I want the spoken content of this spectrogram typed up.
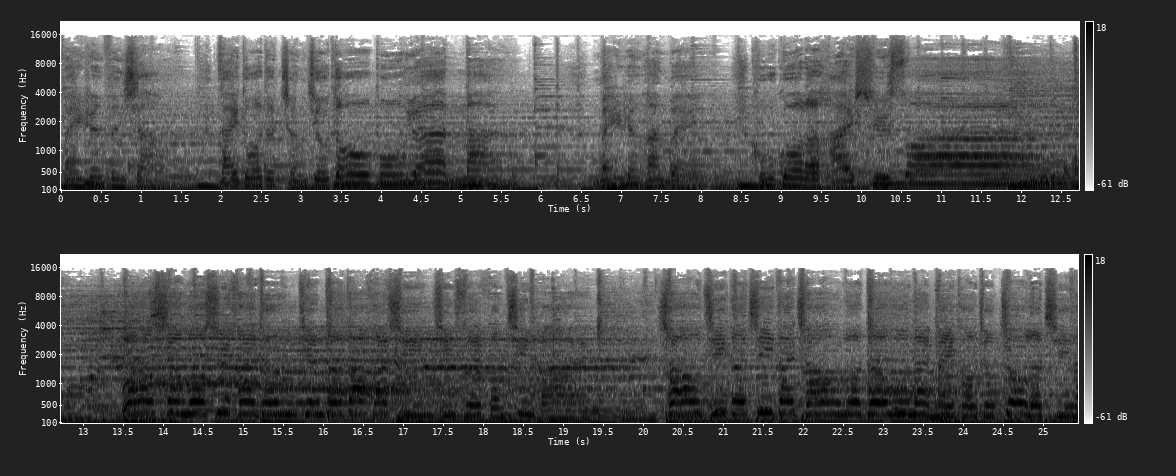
没人分享，再多的成就都不圆满。没人安慰，苦过了还是酸。是海，冬天的大海，心情随风轻摆。潮起的期待，潮落的无奈，眉头就皱了起来。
